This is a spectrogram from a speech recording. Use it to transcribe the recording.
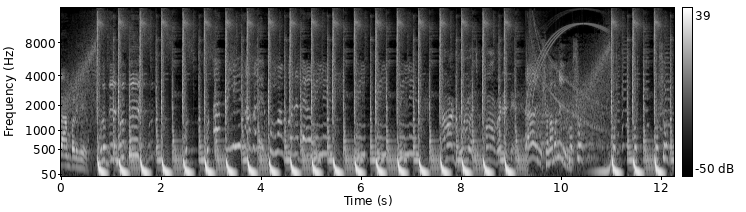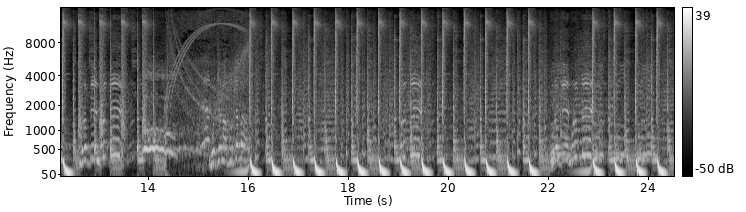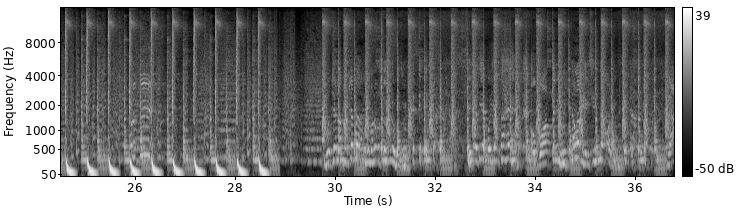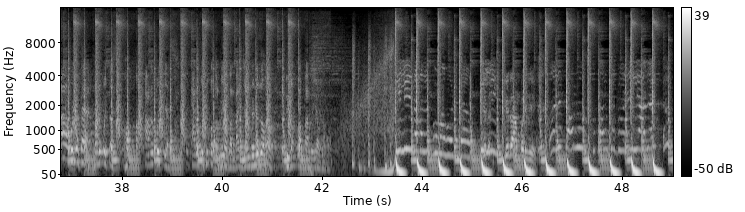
আম পড়েছে। সোনামণি। বসো। বস- মুরব্বি মুরব্বি বুঝছে না বুঝছে না। মুরব্বি মুরব্বি বুঝছে না উনি মনে করছে অন্য হুজুর। এটা দিয়ে বইয়া হ্যাঁ ও বোয়ার আমি হুইতালাম এই চিন্তা করে না বইয়া থাকে পরে কইতাস আরও কইতে আছে আরও কিছু কথা লইয়া যান তাই না যখন দুইটা কথা লইয়া যাব। প্লিজ আমাকে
